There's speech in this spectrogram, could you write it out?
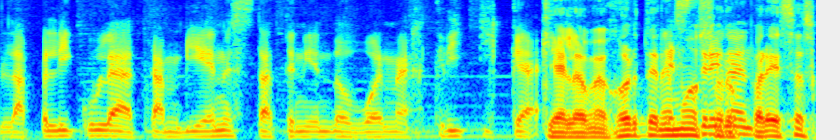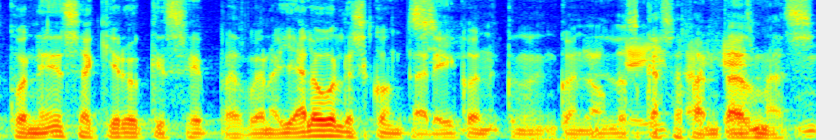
la película también está teniendo buena crítica. Que a lo mejor tenemos sorpresas con esa, quiero que sepas. Bueno, ya luego les contaré con, los cazafantasmas.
